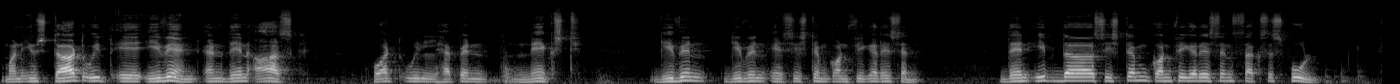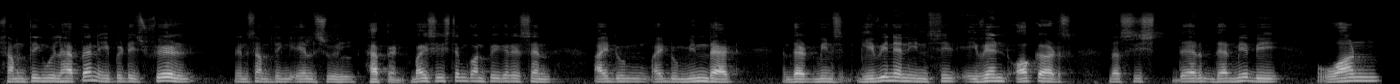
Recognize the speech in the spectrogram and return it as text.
When you start with a event and then ask what will happen next given given a system configuration, then if the system configuration successful something will happen, if it is failed then something else will happen. By system configuration I do I do mean that that means given an event occurs the there there may be one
